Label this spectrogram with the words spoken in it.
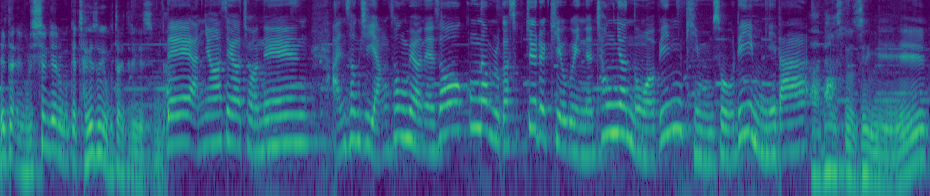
아, 일단 우리 시청자 여러분께 자기소개 부탁드리겠습니다. 네, 안녕하세요. 저는 안성시 양성면에서 콩나물과 숙주를 키우고 있는 청년 농업인 김소리입니다. 아, 반갑습니다, 선생님.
